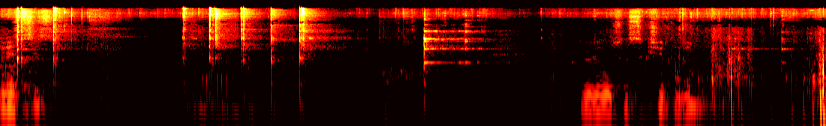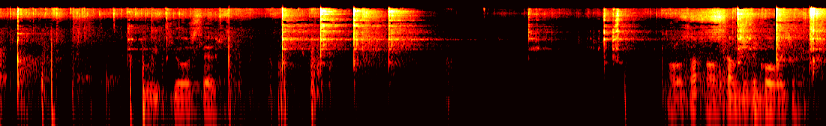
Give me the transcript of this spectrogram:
gressiz. Böyle olursa sıkışır tabii. it yourself. Alsan, alsan bizi kovacak.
